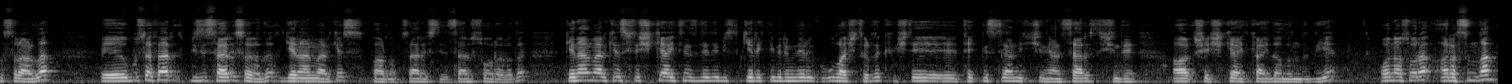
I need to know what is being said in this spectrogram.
ısrarla. Ee, bu sefer bizi servis aradı. Genel merkez, pardon servis değil, servis sonra aradı. Genel merkez işte şikayetinizi dedi biz gerekli birimleri ulaştırdık. İşte e, teknisyen için yani servis içinde şey şikayet kaydı alındı diye. Ondan sonra arasından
